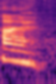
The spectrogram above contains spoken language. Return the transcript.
Hi.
